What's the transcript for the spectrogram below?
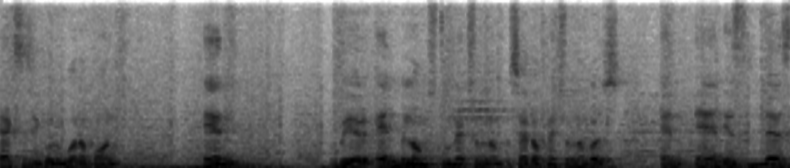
x is equal to 1 upon n where n belongs to natural set of natural numbers and n is less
